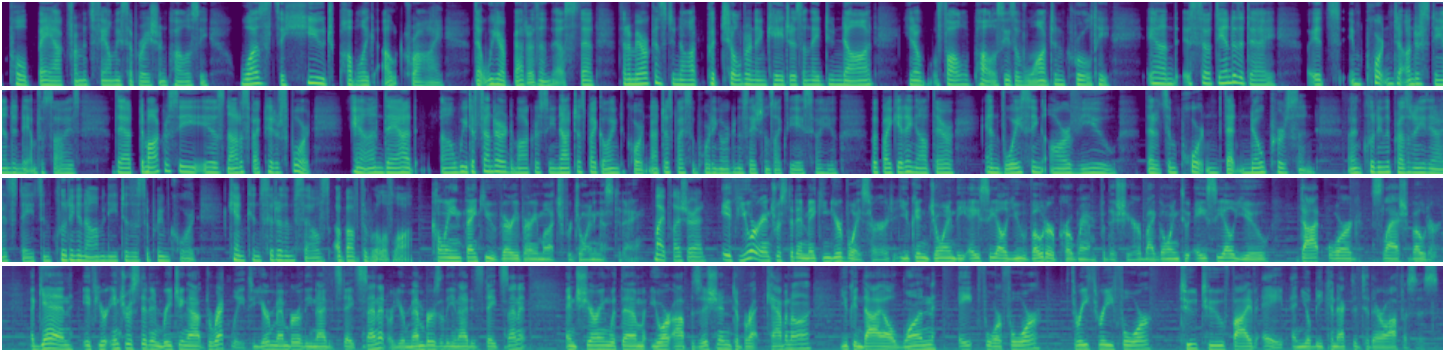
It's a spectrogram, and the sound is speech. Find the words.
pull back from its family separation policy was the huge public outcry that we are better than this, that, that Americans do not put children in cages and they do not, you know, follow policies of wanton cruelty. And so at the end of the day, it's important to understand and to emphasize that democracy is not a spectator sport and that uh, we defend our democracy not just by going to court, not just by supporting organizations like the ACLU, but by getting out there and voicing our view that it's important that no person, uh, including the President of the United States, including a nominee to the Supreme Court, can consider themselves above the rule of law. Colleen, thank you very, very much for joining us today. My pleasure, Ed. If you are interested in making your voice heard, you can join the ACLU voter program for this year by going to aclu.org/voter. Again, if you're interested in reaching out directly to your member of the United States Senate or your members of the United States Senate and sharing with them your opposition to Brett Kavanaugh, you can dial 1 844 334 2258 and you'll be connected to their offices.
